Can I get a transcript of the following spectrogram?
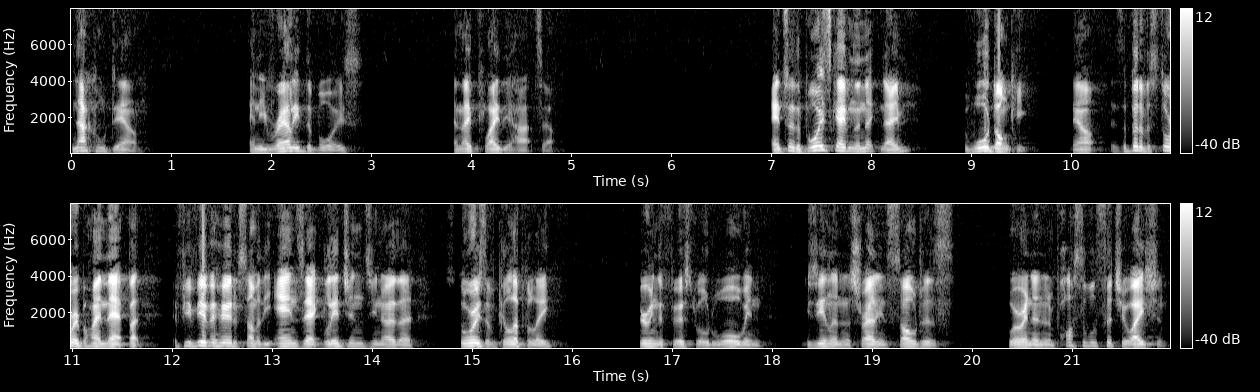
knuckled down and he rallied the boys and they played their hearts out. And so the boys gave him the nickname the War Donkey. Now, there's a bit of a story behind that, but if you've ever heard of some of the Anzac legends, you know the stories of Gallipoli during the First World War when New Zealand and Australian soldiers were in an impossible situation.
